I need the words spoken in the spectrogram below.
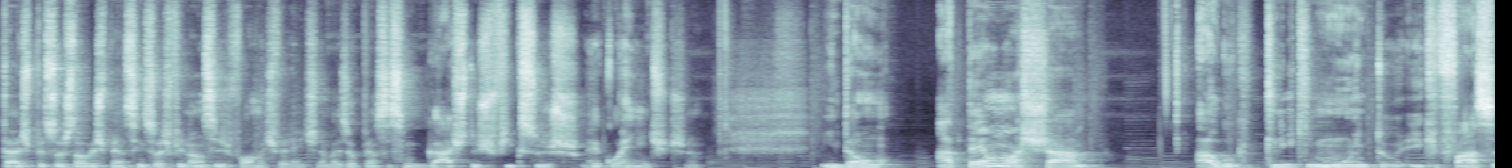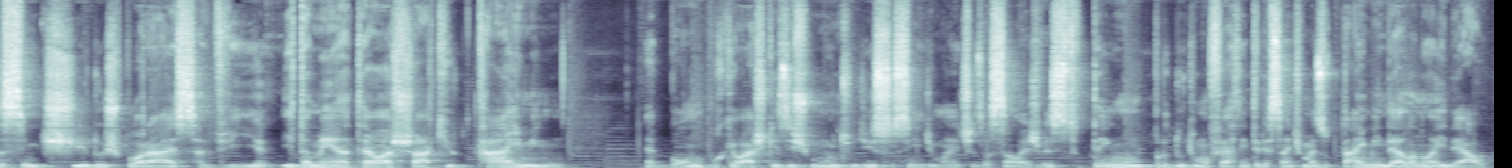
tá, as pessoas talvez pensem em suas finanças de forma diferente, né? Mas eu penso assim, gastos fixos recorrentes, né? Então, até eu não achar algo que clique muito e que faça sentido explorar essa via, e também até eu achar que o timing é bom, porque eu acho que existe muito disso, assim, de monetização. Às vezes tu tem um produto, uma oferta interessante, mas o timing dela não é ideal.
